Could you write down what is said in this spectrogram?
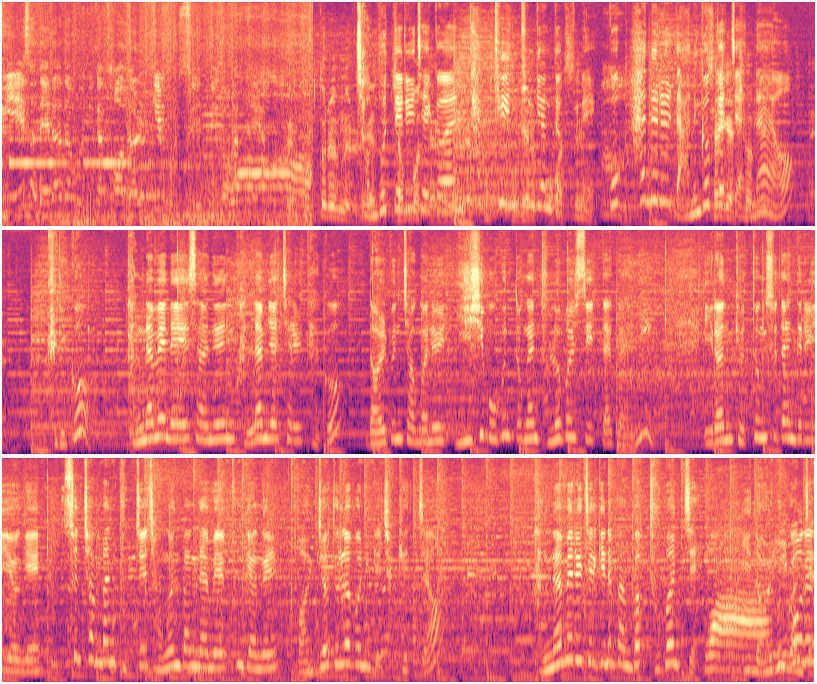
위에서 내려다보니까 더 넓게 볼 수 있는 것 같아요. 위해서 전봇대를 제거한 전봇대를 탁두 트인 개를 풍경 뽑았어요. 덕분에 꼭 하늘을 나는 것 세계 같지 처음이에요. 않나요? 네. 그리고 박람회 내에서는 관람 열차를 타고 넓은 정원을 25분 동안 둘러볼 수 있다고 하니 이런 교통 수단들을 이용해 순천만 국제 정원 박람회 풍경을 먼저 둘러보는 게 좋겠죠. 박람회를 즐기는 방법 두 번째. 와 이 넓은 이번에는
